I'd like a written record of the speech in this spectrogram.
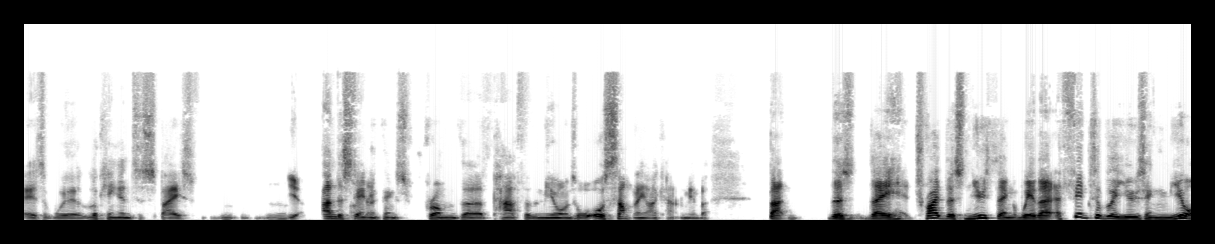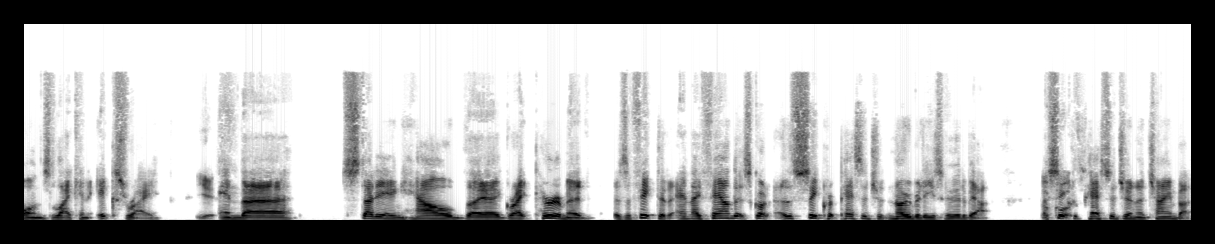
as it were, looking into space, Yeah. understanding things from the path of the muons, or, or something I can't remember. But this, they tried this new thing where they're effectively using muons like an X-ray Yes. and they're studying how the Great Pyramid is affected. And they found it's got a secret passage that nobody's heard about, a secret passage in a chamber.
